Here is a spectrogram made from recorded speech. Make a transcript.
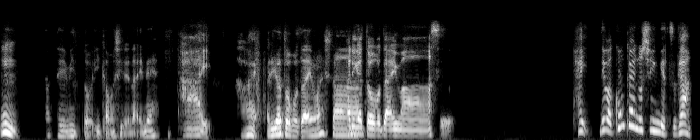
うん。やってみるといいかもしれないね。はい。はい。ありがとうございました。ありがとうございます。はい。では、今回の新月が、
